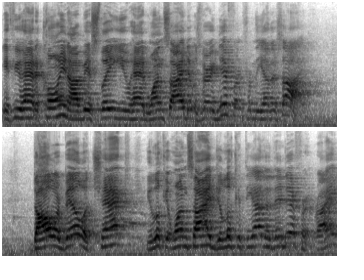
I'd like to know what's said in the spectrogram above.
If you had a coin, obviously you had one side that was very different from the other side. Dollar bill, a check, you look at one side, you look at the other, they're different, right?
